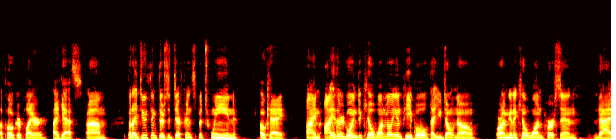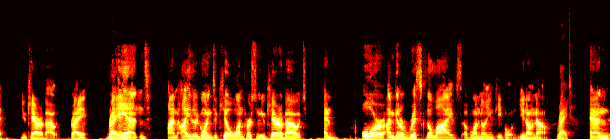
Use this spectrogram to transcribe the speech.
a poker player, I guess. Um, but I do think there's a difference between, okay, I'm either going to kill one million people that you don't know, or I'm going to kill one person that you care about, right? Right. And I'm either going to kill one person you care about, and or I'm going to risk the lives of one million people you don't know right. and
